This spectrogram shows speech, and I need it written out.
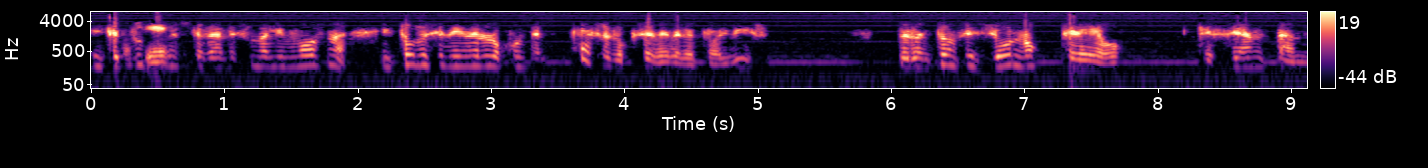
y que tú tienes que darles una limosna y todo ese dinero lo juntan. Eso es lo que se debe de prohibir. Pero entonces yo no creo que sean tan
